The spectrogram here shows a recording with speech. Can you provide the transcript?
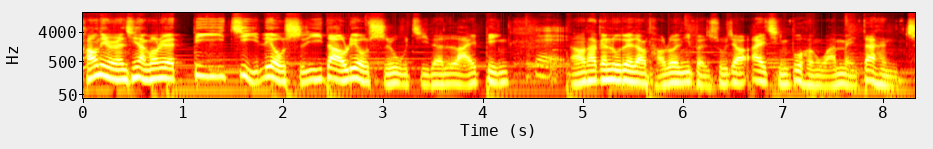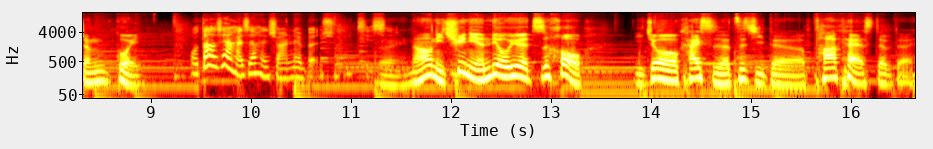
好女人情感攻略第一季六十一到六十五集的来宾，对，然后他跟陆队长讨论一本书，叫《爱情不很完美，但很珍贵》。我到现在还是很喜欢那本书，其实。对，然后你去年六月之后，你就开始了自己的 podcast，对不对？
